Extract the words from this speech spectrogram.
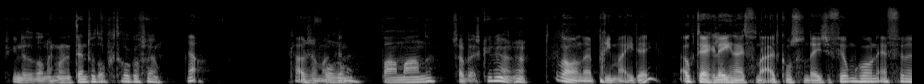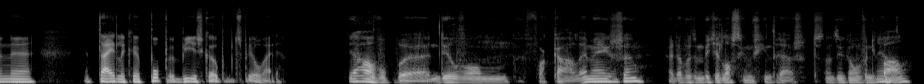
Misschien dat er dan gewoon een tent wordt opgetrokken of zo. Zou zo maar Voor kunnen. een paar maanden. Zou best kunnen, ja. ja. Wel een eh, prima idee. Ook ter gelegenheid van de uitkomst van deze film gewoon even een, eh, een tijdelijke pop-up bioscoop op de speelweide. Ja, of op eh, een deel van vak KLM ergens of zo. Ja, dat wordt een beetje lastig misschien trouwens. Het is natuurlijk allemaal van die Ja. palen.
